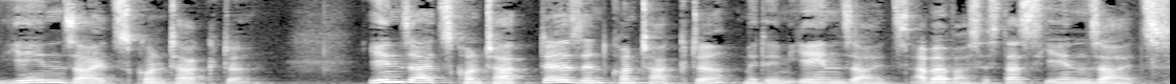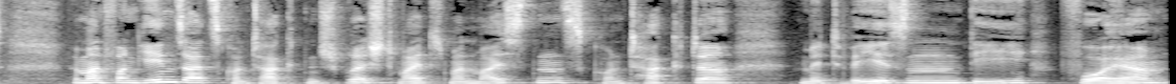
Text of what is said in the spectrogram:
Jenseitskontakte. Jenseitskontakte sind Kontakte mit dem Jenseits. Aber was ist das Jenseits? Wenn man von Jenseitskontakten spricht, meint man meistens Kontakte mit Wesen, die vorher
